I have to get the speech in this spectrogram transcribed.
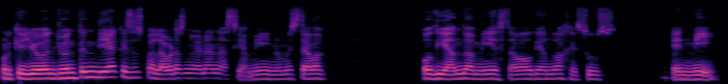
porque yo, yo entendía que esas palabras no eran hacia mí, no me estaba odiando a mí, estaba odiando a Jesús en mí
